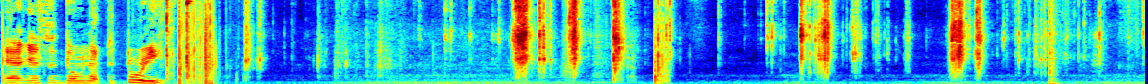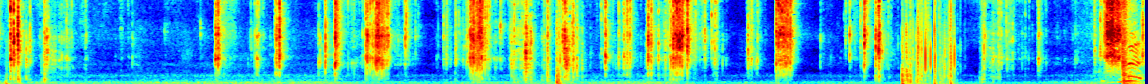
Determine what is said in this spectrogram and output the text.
And this is going up to three. Rip.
